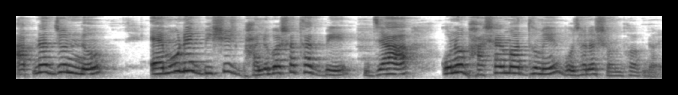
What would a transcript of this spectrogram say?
আপনার জন্য এমন এক বিশেষ ভালোবাসা থাকবে যা কোনো ভাষার মাধ্যমে বোঝানো সম্ভব নয়।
